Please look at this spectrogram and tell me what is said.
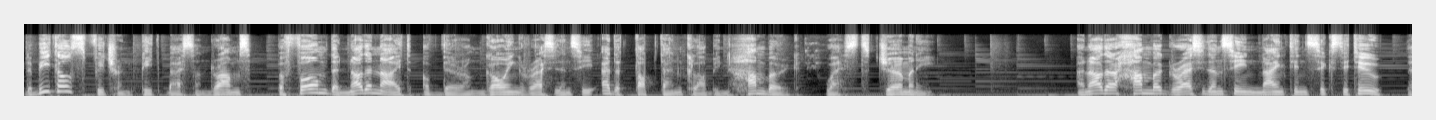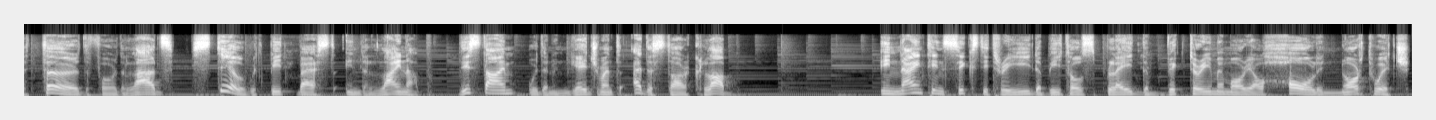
the Beatles, featuring Pete Best on drums, performed another night of their ongoing residency at the Top 10 Club in Hamburg. West Germany. Another Hamburg residency in 1962, the third for the lads, still with Pete Best in the lineup, this time with an engagement at the Star Club. In 1963, the Beatles played the Victory Memorial Hall in Northwich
